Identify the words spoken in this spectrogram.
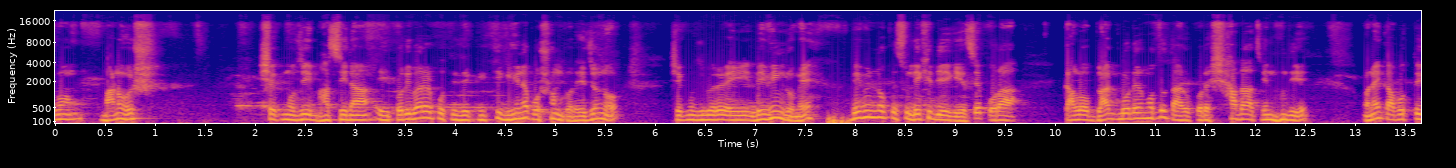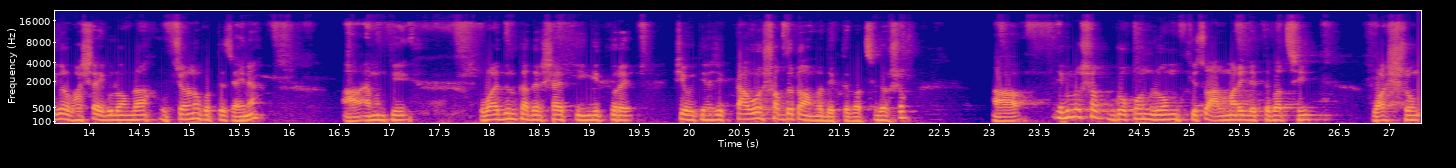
এবং মানুষ, শেখ মুজিব, হাসিনা, এই পরিবারের প্রতি যে কী, কি ঘৃণা পোষণ করে এই জন্য শেখ মুজিবের এই লিভিং রুমে বিভিন্ন কিছু লিখে দিয়ে গিয়েছে। পোড়া কালো ব্ল্যাকবোর্ডের মতো, তার উপরে সাদা চিহ্ন দিয়ে অনেক আপত্তিকর ভাষা এগুলো আমরা উচ্চারণও করতে চাই না। এমনকি ওবায়দুল কাদের সাহেবকে ইঙ্গিত করে সেই ঐতিহাসিক কাউর শব্দটাও আমরা দেখতে পাচ্ছি, দর্শক। এগুলো সব গোপন রুম, কিছু আলমারি দেখতে পাচ্ছি, ওয়াশরুম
